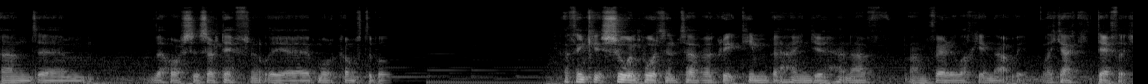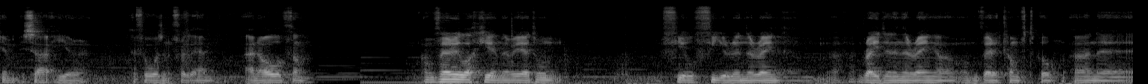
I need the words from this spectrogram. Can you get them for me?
and um, the horses are definitely uh, more comfortable. I think it's so important to have a great team behind you, and I've, I'm very lucky in that way. Like I definitely couldn't be sat here if it wasn't for them and all of them. I'm very lucky in the way I don't feel fear in the ring. Riding in the ring, I'm very comfortable, and uh,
